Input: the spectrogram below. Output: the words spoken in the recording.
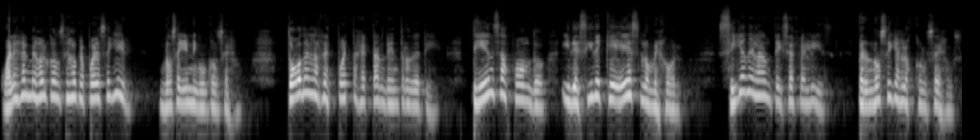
¿cuál es el mejor consejo que puedes seguir? No seguir ningún consejo. Todas las respuestas están dentro de ti. Piensa a fondo y decide qué es lo mejor. Sigue adelante y sé feliz, pero no sigas los consejos.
